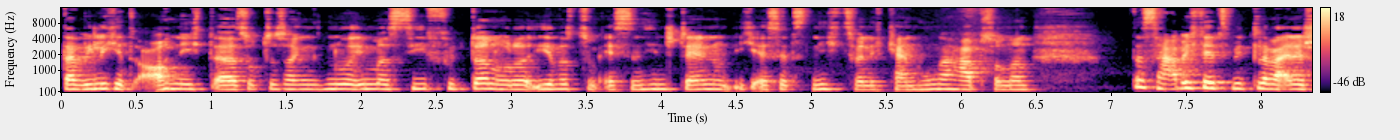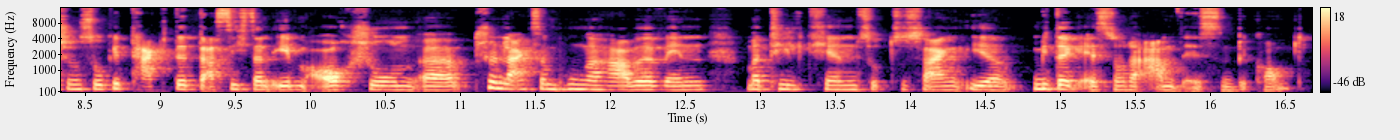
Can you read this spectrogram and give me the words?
da will ich jetzt auch nicht äh, sozusagen nur immer sie füttern oder ihr was zum Essen hinstellen und ich esse jetzt nichts, wenn ich keinen Hunger habe, sondern das habe ich jetzt mittlerweile schon so getaktet, dass ich dann eben auch schon äh, schön langsam Hunger habe, wenn Mathildchen sozusagen ihr Mittagessen oder Abendessen bekommt.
